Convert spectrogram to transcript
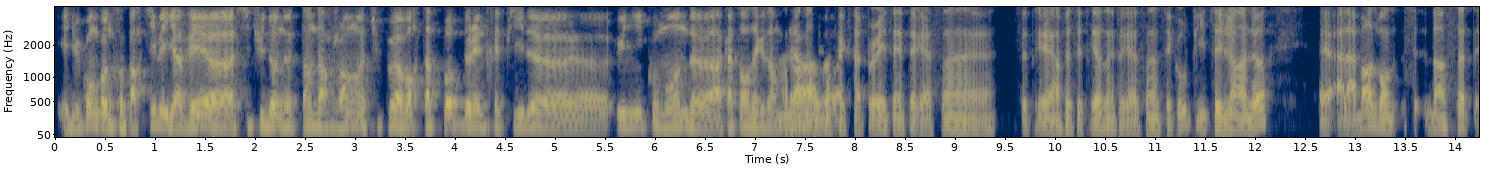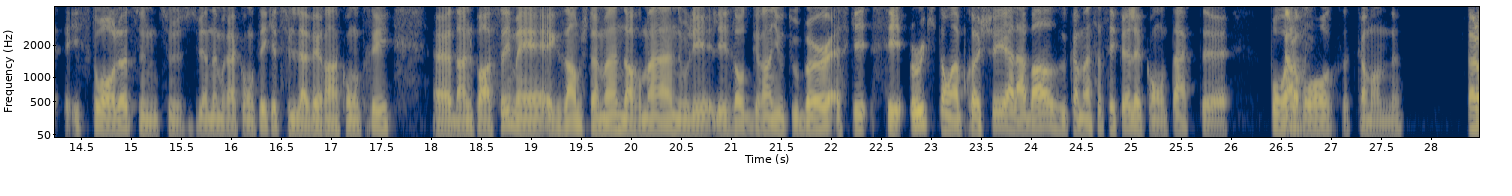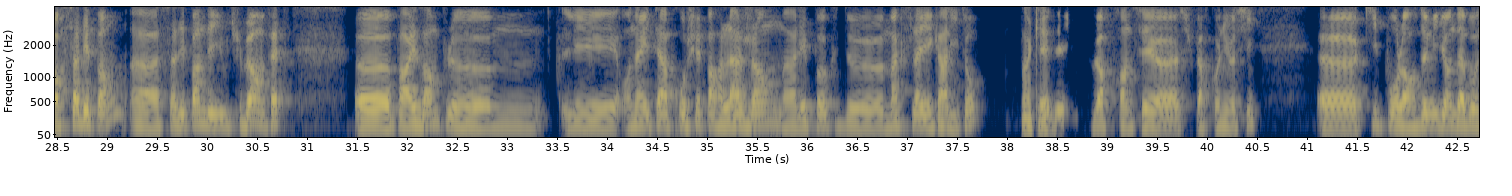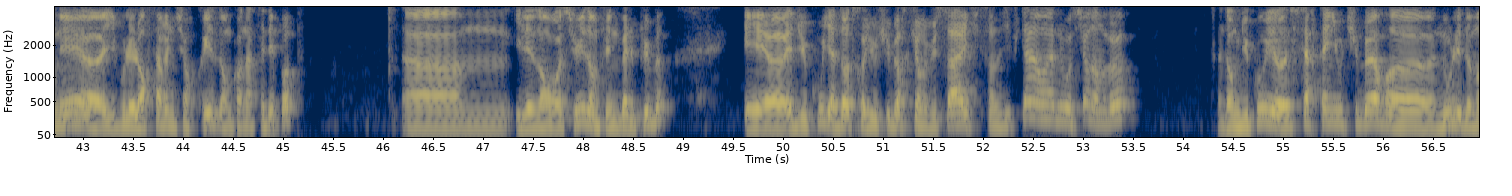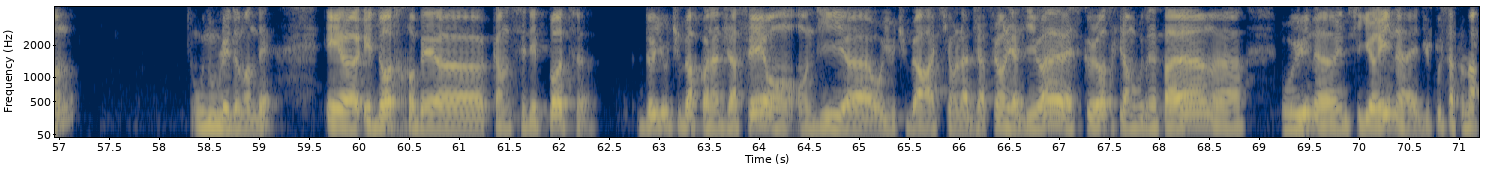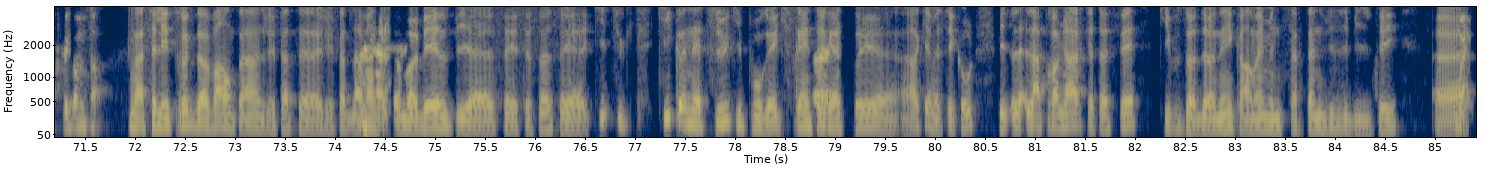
Et du coup, en contrepartie, ben, il y avait, si tu donnes tant d'argent, tu peux avoir ta pop de l'intrépide unique au monde à 14 exemplaires. Ah, bah, ça peut être intéressant. c'est très, en fait, c'est très intéressant. C'est cool. Puis ces gens-là, euh, à la base, bon, dans cette histoire-là, tu, viens de me raconter que tu l'avais rencontré euh, dans le passé, mais exemple justement, Norman ou les, autres grands YouTubers, est-ce que c'est eux qui t'ont approché à la base ou comment ça s'est fait le contact euh, pour avoir cette commande-là? Alors ça dépend, ça dépend des YouTubers en fait. par exemple, les... on a été approché par l'agent à l'époque de McFly et Carlito. Okay. des YouTubeurs français super connus aussi. Euh, qui, pour leurs 2 millions d'abonnés, euh, ils voulaient leur faire une surprise, donc on a fait des pop. Euh, ils les ont reçus, ils ont fait une belle pub. Et, du coup, il y a d'autres youtubeurs qui ont vu ça et qui se sont dit Putain, ouais, nous aussi, on en veut. Donc, du coup, certains youtubeurs nous les demandent, ou nous les demandaient. Et, d'autres, ben, quand c'est des potes de youtubeurs qu'on a déjà fait, on, dit aux youtubeurs à qui on l'a déjà fait, on lui a dit Ouais, est-ce que l'autre, il en voudrait pas un ou une, euh, une figurine. Et du coup, ça peut marcher comme ça. c'est les trucs de vente. Hein? J'ai fait, euh, j'ai fait de la vente automobile, puis euh, c'est, ça. C'est qui, tu, qui connais-tu qui pourrait, qui serait intéressé ah, Ok, mais c'est cool. Puis la, première que tu as fait, qui vous a donné quand même une certaine visibilité à,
